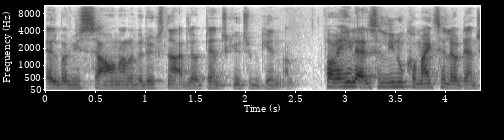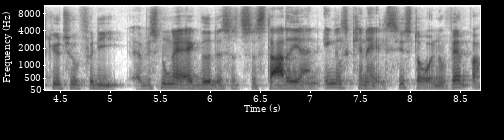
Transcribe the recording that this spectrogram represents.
Albert, vi savner dig. Vil du ikke snart lave dansk YouTube igen? Og for at være helt ærlig, så lige nu kommer jeg ikke til at lave dansk YouTube, fordi hvis nogen af jer ikke ved det, så, så startede jeg en engelsk kanal sidste år i november,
